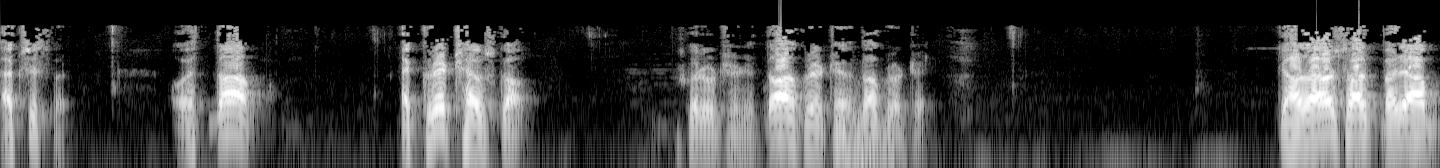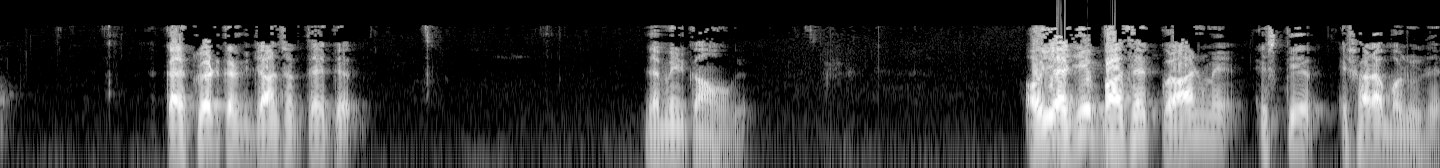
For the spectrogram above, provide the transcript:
ایکسس پر۔ اور اتنا ایکوریٹ ہے اس کا اس کا روٹیشن، اتنا ایکوریٹ ہے، اتنا ایکوریٹ ہے۔ کہ ہزاروں سال پہلے آپ کیلکولیٹ کر کے جان سکتے ہیں کہ زمین کہاں ہوگی۔ اور یہ عجیب بات ہے، قرآن میں اس کے اشارہ موجود ہے۔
